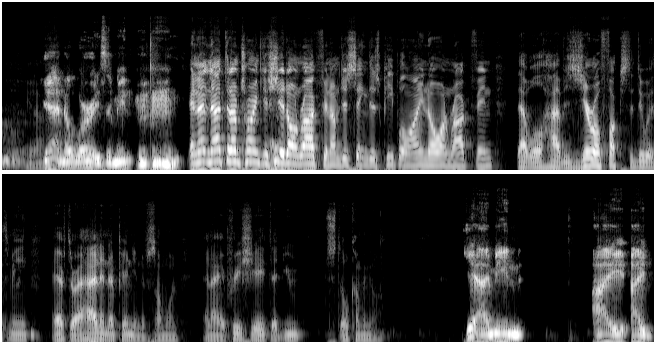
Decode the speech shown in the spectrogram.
You know? Yeah, no worries. I mean, And not- not that I'm trying to shit on Rokfin. I'm just saying there's people I know on Rokfin that will have zero fucks to do with me after I had an opinion of someone. And I appreciate that you still coming on. yeah, I mean, I I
